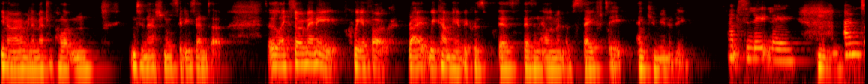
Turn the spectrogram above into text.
You know, I'm in a metropolitan international city center. So like so many queer folk, right? We come here because there's there's an element of safety and community. Absolutely. Mm-hmm. And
